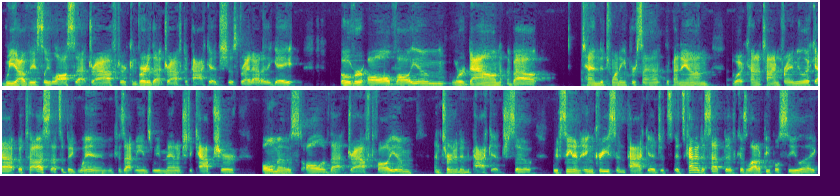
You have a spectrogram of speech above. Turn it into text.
We obviously lost that draft or converted that draft to package just right out of the gate. Overall volume, we're down about 10 to 20 percent, depending on what kind of time frame you look at but to us that's a big win because that means we managed to capture almost all of that draft volume and turn it into package. So we've seen an increase in package. It's it's kind of deceptive because a lot of people see like,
